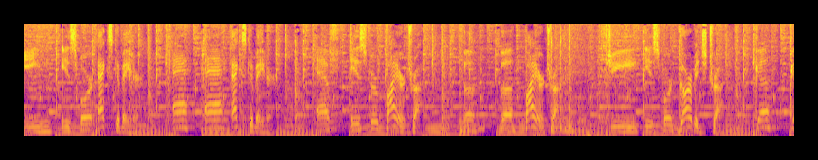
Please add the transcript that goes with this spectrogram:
E is for excavator. E, e, excavator. F is for fire truck. B, b, fire truck. G is for garbage truck. G, g,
